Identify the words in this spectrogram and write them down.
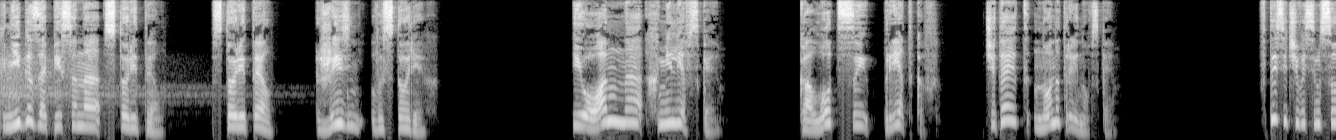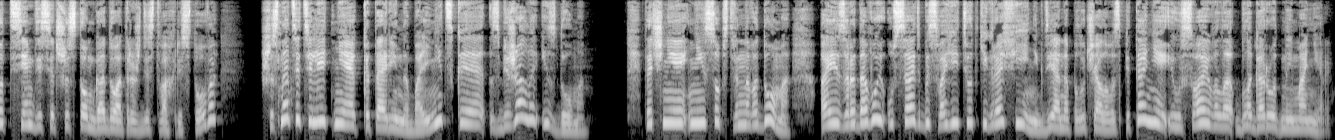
Книга записана Storytel. Storytel. Жизнь в историях. Иоанна Хмелевская. Колодцы предков. Читает Нона Троиновская. В 1876 году от Рождества Христова 16-летняя Катарина Больницкая сбежала из дома. Точнее, не из собственного дома, а из родовой усадьбы своей тетки графини, где она получала воспитание и усваивала благородные манеры.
